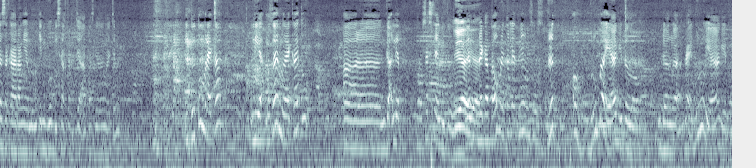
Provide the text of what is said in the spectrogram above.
ke sekarang yang mungkin gue bisa kerja apa segala macem itu tuh mereka lihat maksudnya mereka itu eh, nggak lihat prosesnya gitu Iya, dan iya. mereka tahu mereka lihatnya langsung seret oh berubah ya gitu loh. Udah nggak kayak dulu ya gitu.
